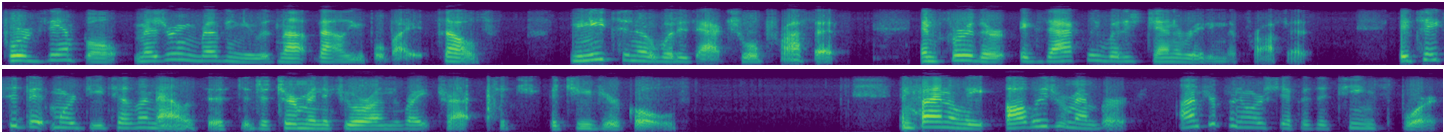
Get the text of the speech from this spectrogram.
For example, measuring revenue is not valuable by itself. You need to know what is actual profit, and further, exactly what is generating the profit. It takes a bit more detailed analysis to determine if you are on the right track to achieve your goals. And finally, always remember entrepreneurship is a team sport.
